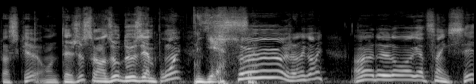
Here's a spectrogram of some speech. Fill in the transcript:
Parce qu'on était juste rendu au deuxième point. Yes! Sur, j'en ai combien? 1, 2, 3, 4, 5, 6.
